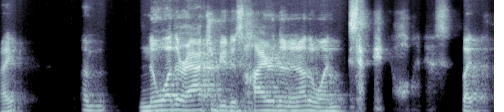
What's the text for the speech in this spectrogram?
Right. Um, no other attribute is higher than another one except maybe holiness. But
